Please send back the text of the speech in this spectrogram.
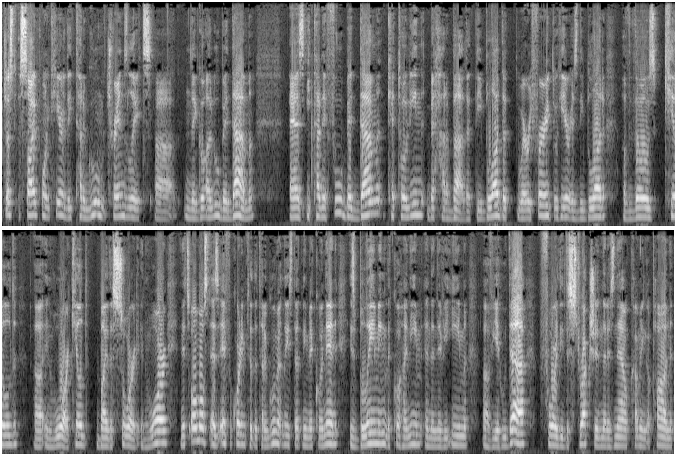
Just a side point here, the Targum translates uh, Negoalu bedam as itanefu bedam ketolin beharba, that the blood that we're referring to here is the blood of those killed uh, in war, killed by the sword in war. And it's almost as if, according to the Targum at least, that the Mekonen is blaming the Kohanim and the Nevi'im of Yehuda for the destruction that is now coming upon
